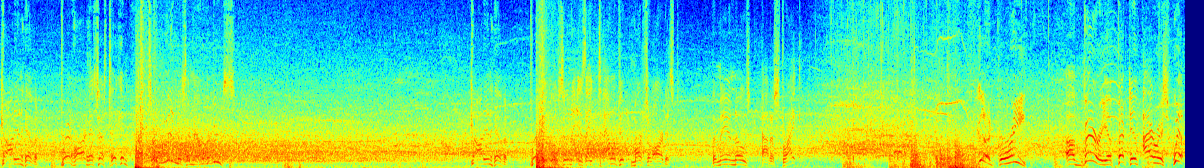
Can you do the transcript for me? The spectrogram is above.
God in heaven, Bret Hart has just taken a tremendous amount of abuse. God in heaven, Bret Yokozuna is a talented martial artist. The man knows how to strike. Good grief. A very effective Irish whip.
